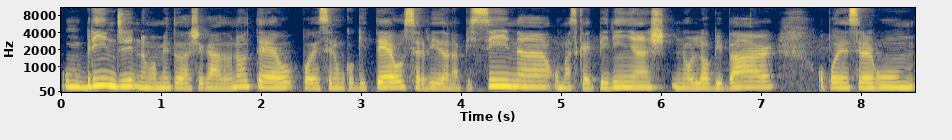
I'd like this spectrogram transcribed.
um brinde no momento da chegada no hotel, pode ser um coquetel servido na piscina, umas caipirinhas no lobby bar, ou pode ser algum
